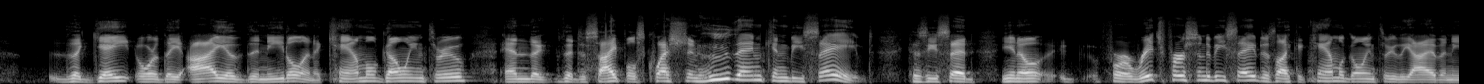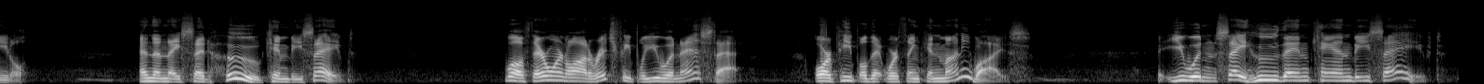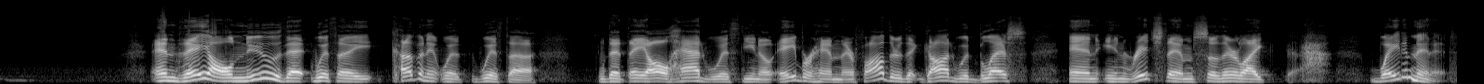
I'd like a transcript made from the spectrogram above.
the gate or the eye of the needle and a camel going through, and the, the disciples question, Who then can be saved? Because he said, you know, for a rich person to be saved is like a camel going through the eye of a needle. And then they said, Who can be saved? Well, if there weren't a lot of rich people, you wouldn't ask that. Or people that were thinking money wise. You wouldn't say, Who then can be saved? And they all knew that with a covenant with, with uh, that they all had with you know Abraham their father that God would bless and enrich them so they're like ah, wait a minute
